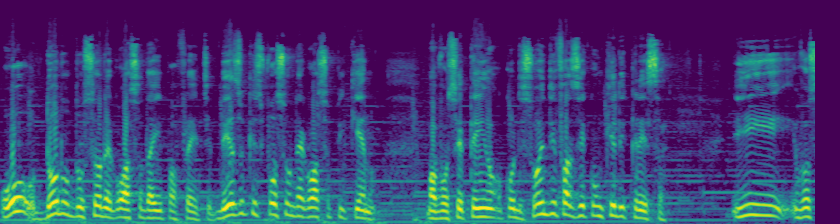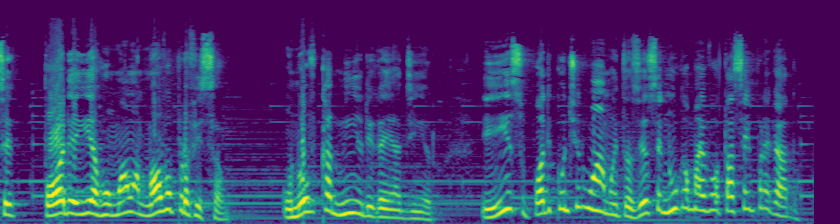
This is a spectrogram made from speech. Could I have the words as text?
ou dono do seu negócio daí para frente, mesmo que fosse um negócio pequeno, mas você tem condições de fazer com que ele cresça e você pode aí arrumar uma nova profissão, um novo caminho de ganhar dinheiro e isso pode continuar. Muitas vezes você nunca mais voltar a ser empregado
